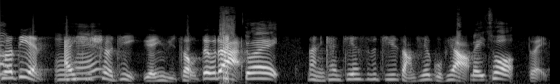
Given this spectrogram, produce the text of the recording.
车电、嗯 IC 设计、元宇宙，对不对？对，那你看今天是不是继续涨这些股票？没错，对。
